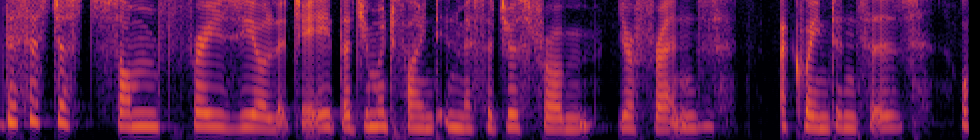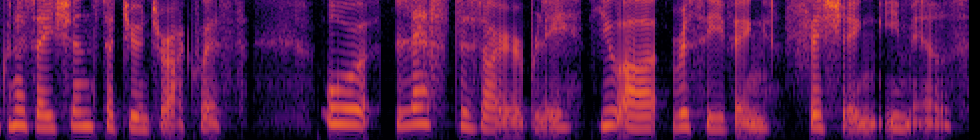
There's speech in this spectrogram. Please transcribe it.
This is just some phraseology that you might find in messages from your friends, acquaintances, organizations that you interact with, or less desirably, you are receiving phishing emails.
